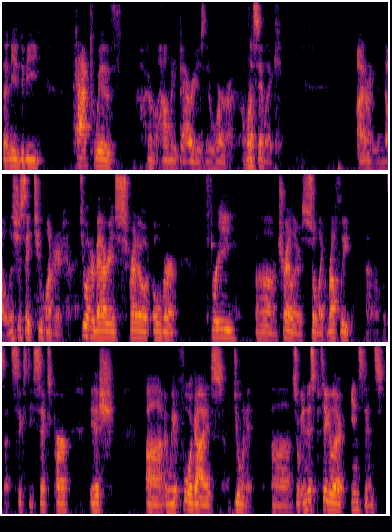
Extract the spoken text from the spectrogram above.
that needed to be packed with I don't know how many barriers there were. I want to say like I don't even know. Let's just say 200. 200 barriers spread out over three um, trailers. So like roughly, I don't know, what's that, 66 per ish. Um, and we have four guys doing it. Um, so in this particular instance,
